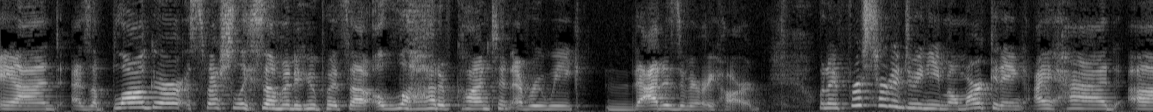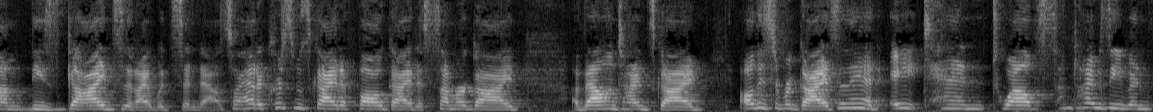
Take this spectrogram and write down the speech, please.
And as a blogger, especially somebody who puts out a lot of content every week, that is very hard. When I first started doing email marketing, I had um, these guides that I would send out. So I had a Christmas guide, a fall guide, a summer guide, a Valentine's guide, all these different guides. And they had 8, 10, 12, sometimes even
